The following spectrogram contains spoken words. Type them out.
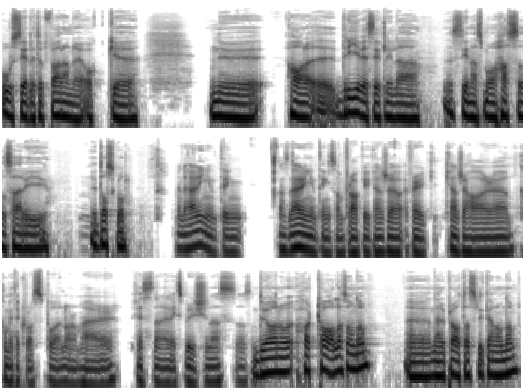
osedligt uppförande och eh, nu har, eh, driver sitt lilla, sina små hustles här i, i Doskval. Men det här är ingenting Alltså det här är ingenting som Frake kanske, Fredrik kanske har uh, kommit across på någon av de här festerna eller expeditionernas. Och sånt. Du har nog hört talas om dem, eh, när det pratas lite grann om dem.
